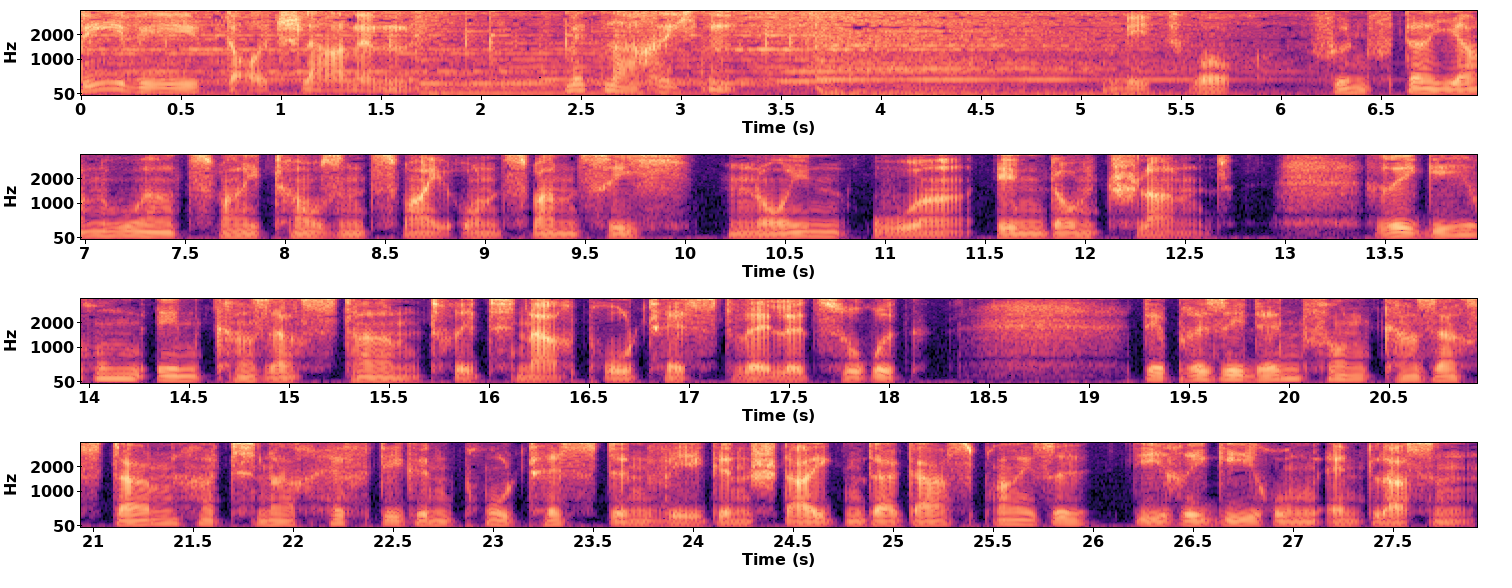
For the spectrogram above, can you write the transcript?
DW Deutsch lernen mit Nachrichten. Mittwoch, 5. Januar 2022, 9 Uhr in Deutschland. Regierung in Kasachstan tritt nach Protestwelle zurück. Der Präsident von Kasachstan hat nach heftigen Protesten wegen steigender Gaspreise die Regierung entlassen.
